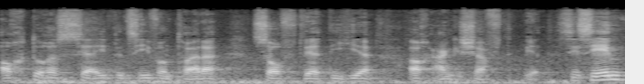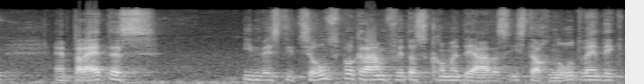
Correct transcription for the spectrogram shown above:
auch durchaus sehr intensiver und teurer Software, die hier auch angeschafft wird. Sie sehen ein breites Investitionsprogramm für das kommende Jahr. Das ist auch notwendig,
